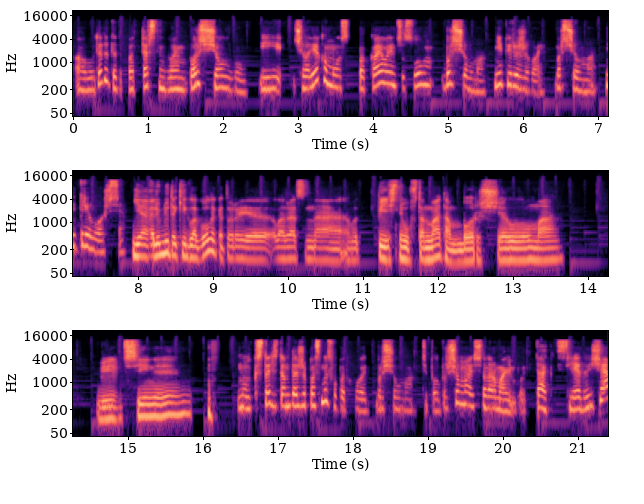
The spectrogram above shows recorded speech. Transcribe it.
А вот этот, это по-татарски называем борщелу. И человека мы успокаиваемся словом борщелма. Не переживай, борщелма, не тревожься. Я люблю такие глаголы, которые ложатся на вот песню Уфтанма, там борщелма, бельсине. Ну, кстати, там даже по смыслу подходит борщелма. Типа, борщелма, все нормально будет. Так, следующее.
